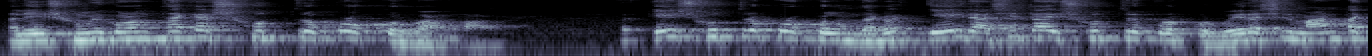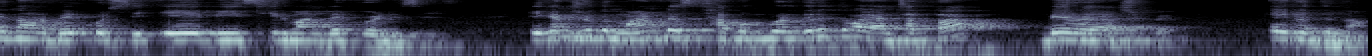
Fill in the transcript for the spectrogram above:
তাহলে এই সমীকরণ থেকে সূত্র প্রয়োগ করব আমরা। এই সূত্র প্রয়োগ করলাম, দেখো, এই রাশিটা এই সূত্রে প্রয়োগ করব। এই রাশির মানটা কিন্তু আমরা বের করছি এ বি সির মান বের করে নিছি। এখানে শুধু মানটা স্থাপন করে দিলে তোমার অ্যান্সারটা বের হয়ে আসবে। এইটা দিলাম।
